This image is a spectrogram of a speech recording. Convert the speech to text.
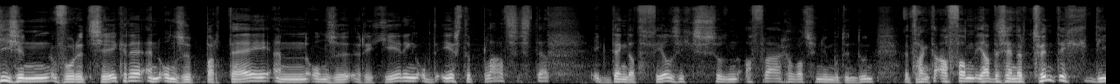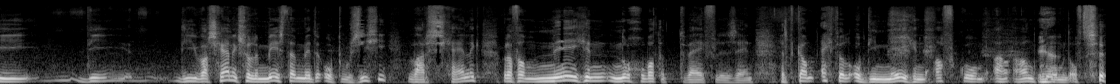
kiezen voor het zekere en onze partij en onze regering op de eerste plaats stellen? Ik denk dat veel zich zullen afvragen wat ze nu moeten doen. Het hangt af van, ja, er zijn er twintig die, die, die waarschijnlijk zullen meestemmen met de oppositie, waarschijnlijk, waarvan negen nog wat te twijfelen zijn. Het kan echt wel op die negen afkomen, aankomen, of, ze,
